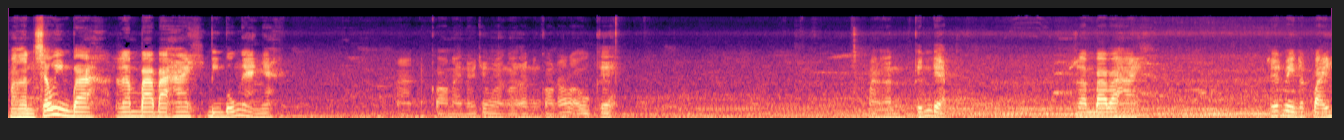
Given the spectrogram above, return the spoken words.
Màn hình 6 yên 3 RAM 332 biên 4000 nha. À, con này nói chung là ngoại hình còn rất là ok. Màn hình kính đẹp. RAM 332 Redmi Note 7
